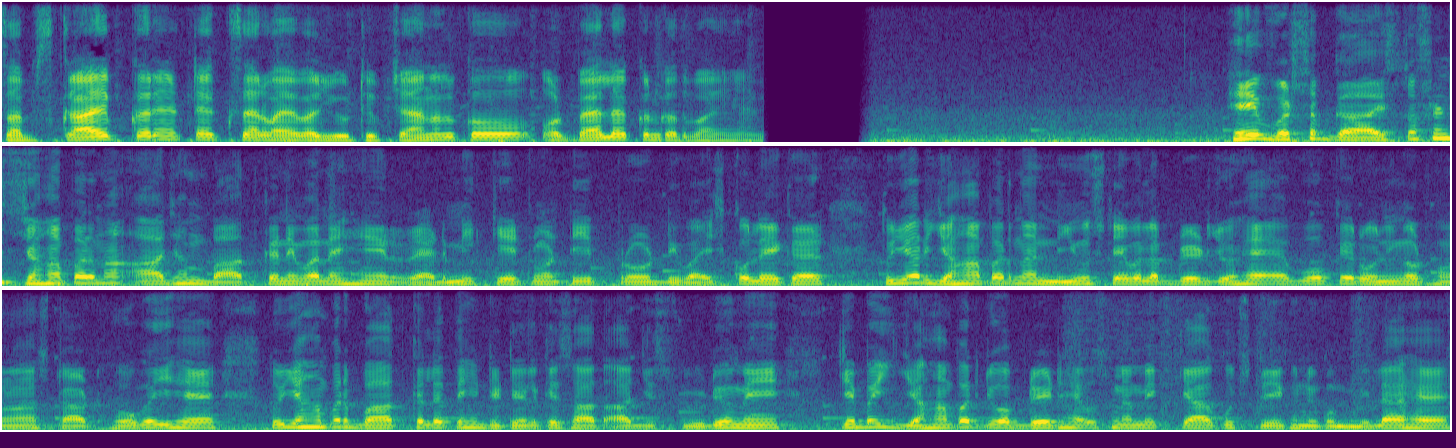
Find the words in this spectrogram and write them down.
सब्सक्राइब करें टेक सर्वाइवल यूट्यूब चैनल को और बेल आइकन को दबाएँ। हे व्हाट्सअप गाइस तो फ्रेंड्स यहाँ पर ना आज हम बात करने वाले हैं Redmi K20 Pro डिवाइस को लेकर। तो यार, यहाँ पर ना न्यू स्टेबल अपडेट जो है, वो के रोलिंग आउट होना स्टार्ट हो गई है। तो यहाँ पर बात कर लेते हैं डिटेल के साथ आज इस वीडियो में कि भाई यहाँ पर जो अपडेट है, उसमें हमें क्या कुछ देखने को मिला है।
